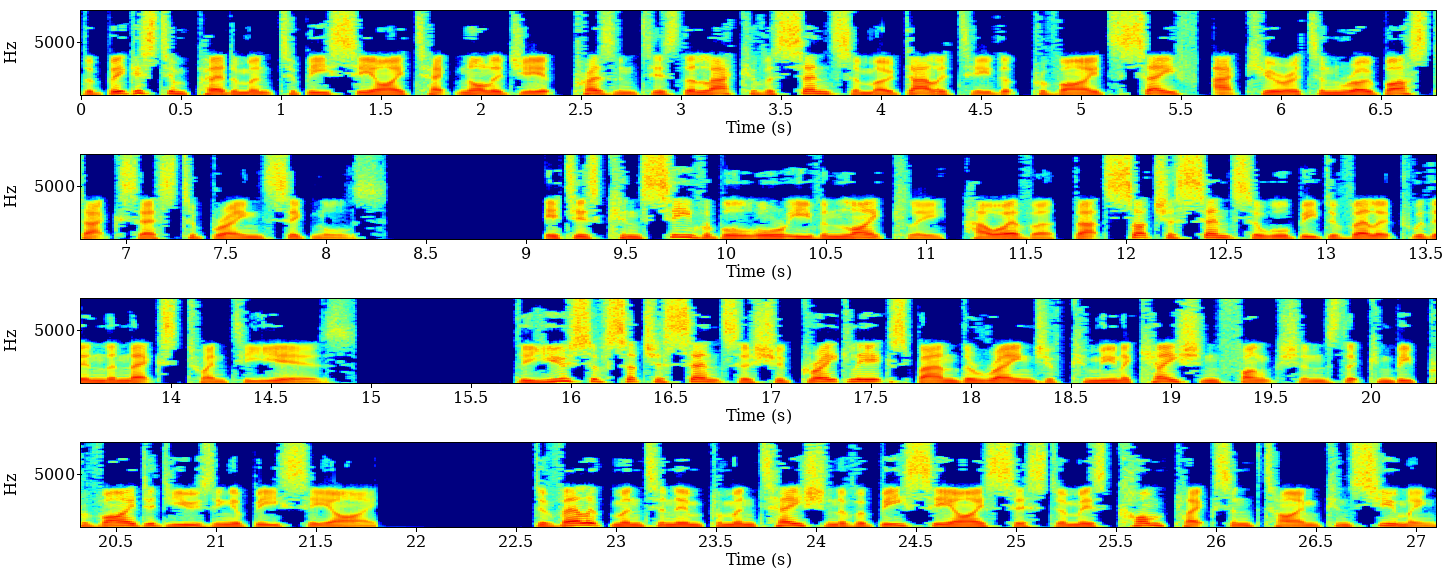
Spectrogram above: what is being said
The biggest impediment to BCI technology at present is the lack of a sensor modality that provides safe, accurate and robust access to brain signals. It is conceivable or even likely, however, that such a sensor will be developed within the next 20 years. The use of such a sensor should greatly expand the range of communication functions that can be provided using a BCI. Development and implementation of a BCI system is complex and time-consuming.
